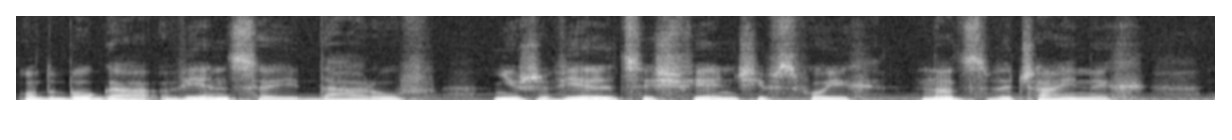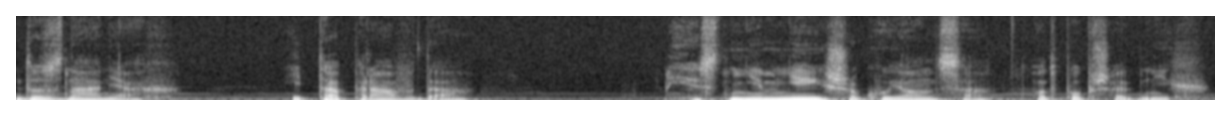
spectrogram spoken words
od Boga więcej darów niż wielcy święci w swoich nadzwyczajnych doznaniach. I ta prawda jest nie mniej szokująca od poprzednich.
